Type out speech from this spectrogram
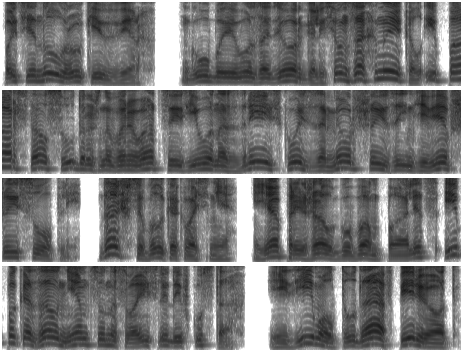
потянул руки вверх. Губы его задергались, он захныкал, и пар стал судорожно вырываться из его ноздрей сквозь замерзшие, заиндевевшие сопли. Дальше все было как во сне. Я прижал губам палец и показал немцу на свои следы в кустах. «Иди, мол, туда, вперед!»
